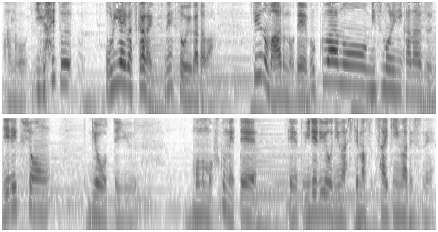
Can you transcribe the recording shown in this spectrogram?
あの、意外と折り合いはつかないんですね、そういう方は。っていうのもあるので、僕はあの、見積もりに必ずディレクション料っていうものも含めて、えっ、ー、と、入れるようにはしてます。最近はですね。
